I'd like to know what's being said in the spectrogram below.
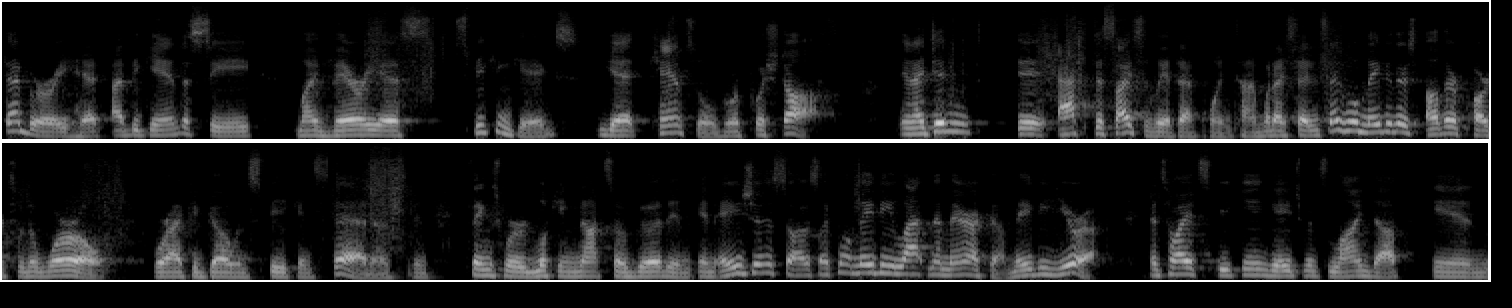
February hit, I began to see my various speaking gigs get canceled or pushed off. And I didn't eh, act decisively at that point in time. What I said instead, well, maybe there's other parts of the world where I could go and speak instead. And things were looking not so good in, in Asia. So I was like, well, maybe Latin America, maybe Europe. And so I had speaking engagements lined up in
